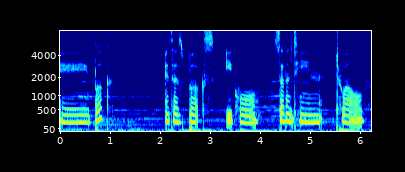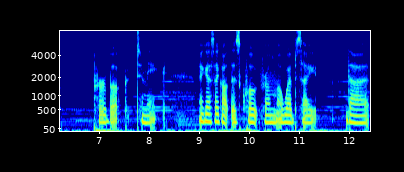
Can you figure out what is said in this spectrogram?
a book. It says books equal 1712 per book to make. I guess I got this quote from a website that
